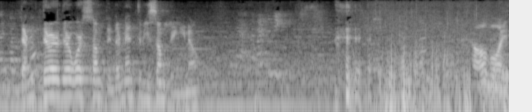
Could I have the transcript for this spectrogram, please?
Like They're, they're, they're worth something. They're meant to be something, you know? Oh boy.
